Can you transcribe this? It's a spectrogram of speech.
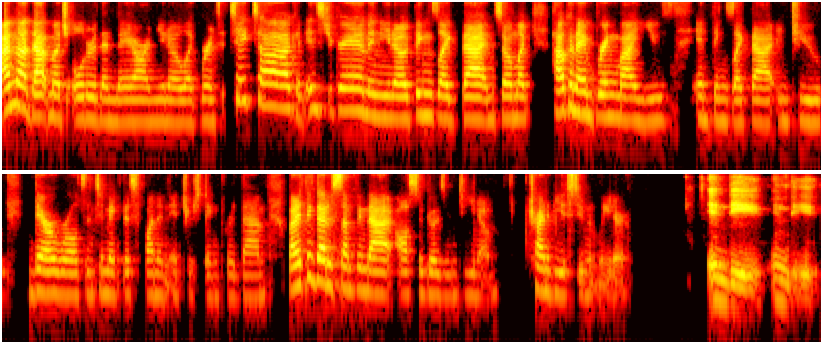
i'm not that much older than they are and you know like we're into tiktok and instagram and you know things like that. And so i'm like how can i bring my youth and things like that into their worlds and to make this fun and interesting for them? But i think that is something that also goes into you know trying to be a student leader. Indeed indeed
